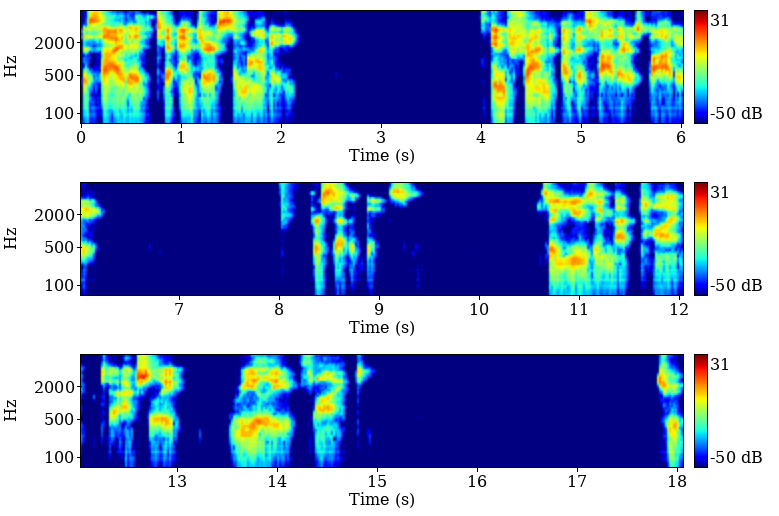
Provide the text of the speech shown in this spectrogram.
decided to enter samadhi in front of his father's body for seven days. So, using that time to actually really find truth.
